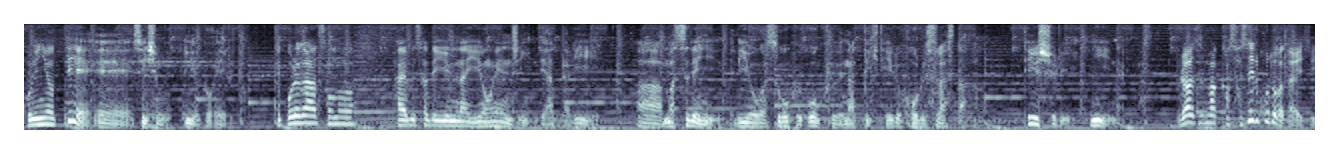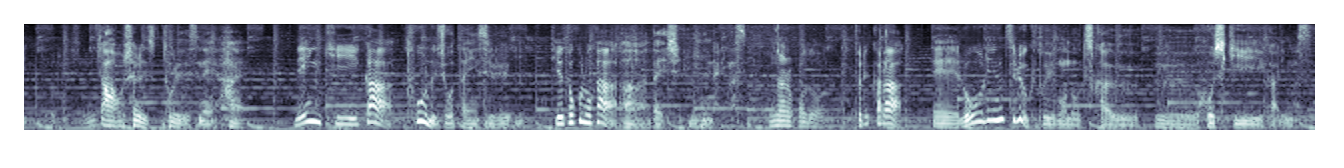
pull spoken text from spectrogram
これによって、えー、推進力を得るとでこれがそのはやぶさで有名なイオンエンジンであったりあ、まあ、すでに利用がすごく多くなってきているホールスラスターっていう種類になりますプラズマ化させることが大事ってことですよね。あおっしゃる通りですね。はい。電気が通る状態にするっていうところがあ大事になります。なるほど。それから、えー、ローレンツ力というものを使う方式があります。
